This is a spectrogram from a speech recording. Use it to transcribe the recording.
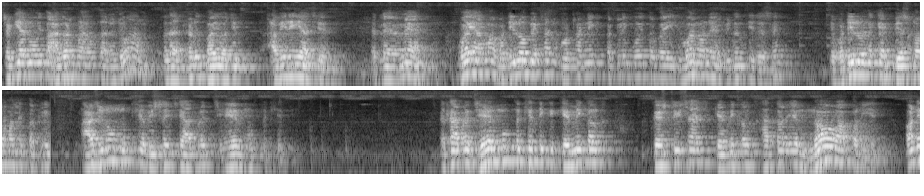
જગ્યા હોય તો આગળ પણ આવતા રહેજો, આમ. બધા ખેડૂત ભાઈઓ હજી આવી રહ્યા છે. એટલે અને કોઈ આમાં વડીલો બેઠા ને ગોઠણની તકલીફ હોય તો ભાઈ યુવાનોને વિનંતી રહેશે કે વડીલોને ક્યાંક બેસવા માટે તકલીફ. આજનો મુખ્ય વિષય છે આપણે ઝેર મુક્ત ખેતી. એટલે આપણે ઝેર મુક્ત ખેતી કે કેમિકલ પેસ્ટિસાઇડ, કેમિકલ ખાતર એ ન વાપરીએ. અને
